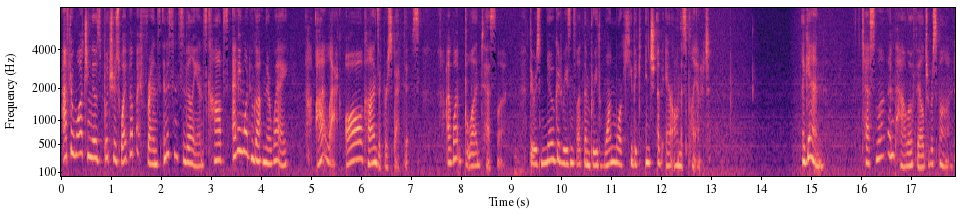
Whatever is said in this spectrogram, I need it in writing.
After watching those butchers wipe out my friends, innocent civilians, cops, anyone who got in their way, I lack all kinds of perspectives. I want blood, Tesla there is no good reason to let them breathe one more cubic inch of air on this planet. Again, Tesla and Paolo failed to respond.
